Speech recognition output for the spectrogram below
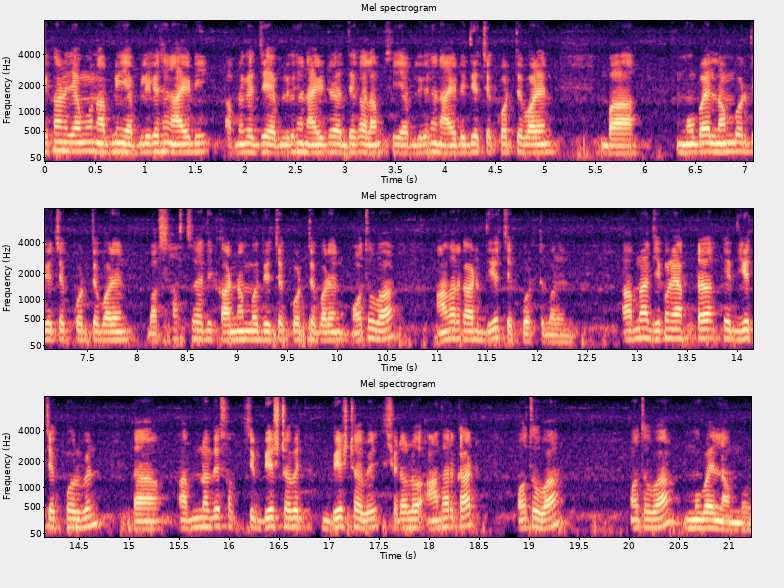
এখানে যেমন আপনি অ্যাপ্লিকেশান আইডি আপনাকে যে অ্যাপ্লিকেশান আইডিটা দেখালাম, সেই অ্যাপ্লিকেশান আইডি দিয়ে চেক করতে পারেন বা মোবাইল নম্বর দিয়ে চেক করতে পারেন বা স্বাস্থ্যসাথী কার্ড নম্বর দিয়ে চেক করতে পারেন অথবা আধার কার্ড দিয়ে চেক করতে পারেন। আপনার যে কোনো একটাকে দিয়ে চেক করবেন, তা আপনাদের সবচেয়ে বেস্ট হবে বেস্ট হবে সেটা হলো আধার কার্ড অথবা অথবা মোবাইল নম্বর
